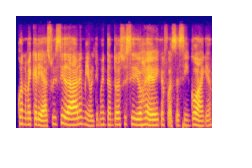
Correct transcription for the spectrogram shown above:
cuando me quería suicidar en mi último intento de suicidio heavy, que fue hace cinco años,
